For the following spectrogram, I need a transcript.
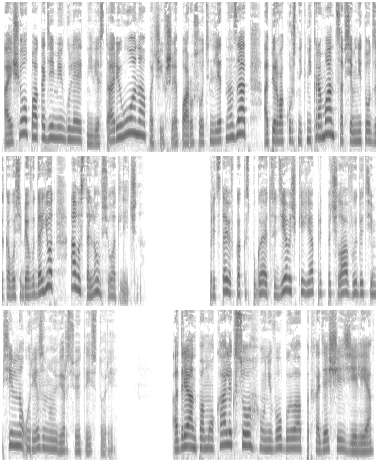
А еще по Академии гуляет невеста Ориона, почившая пару сотен лет назад, а первокурсник-некромант совсем не тот, за кого себя выдает, а в остальном все отлично. Представив, как испугаются девочки, я предпочла выдать им сильно урезанную версию этой истории. Адриан помог Алексу, у него было подходящее зелье.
